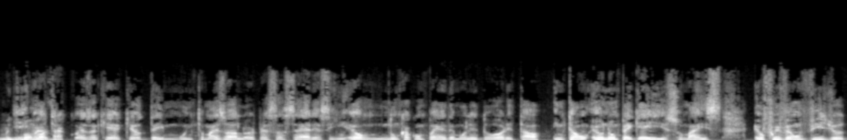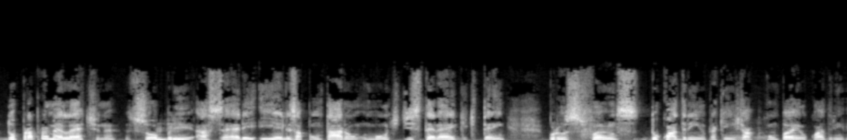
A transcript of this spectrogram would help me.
muito e bom mesmo. outra coisa que, que eu dei muito mais valor pra essa série, assim, eu nunca acompanhei Demolidor e tal, então eu não peguei isso, mas eu fui ver um vídeo do próprio Omelete, né, sobre Uhum. a série, e eles apontaram um monte de easter egg que tem pros fãs do quadrinho, pra quem já Uhum. acompanha o quadrinho.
